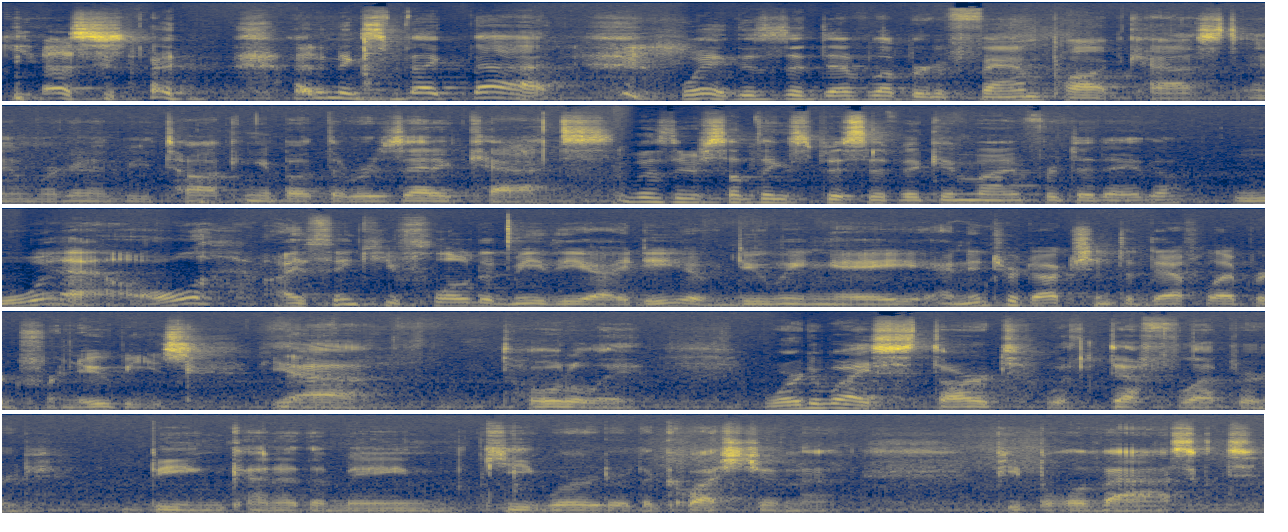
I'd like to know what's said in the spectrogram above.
Yes. I didn't expect that. Wait, this is a Def Leppard fan podcast, and we're going to be talking about the Rosetta Cats. Was there something specific in mind for today, though? Well, I think you floated me the idea of doing a an introduction to Def Leppard for newbies. Yeah, totally. Where do I start with Def Leppard being kind of the main keyword or the question that people have asked?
